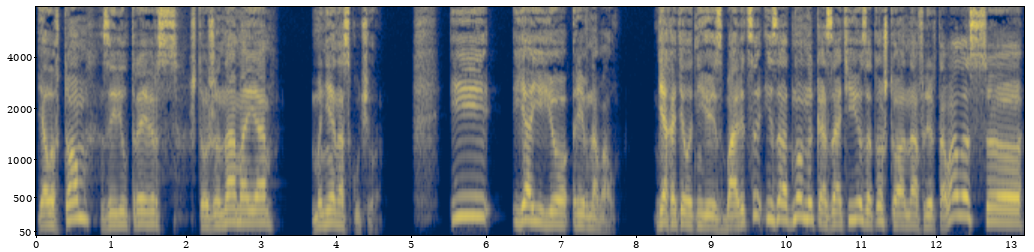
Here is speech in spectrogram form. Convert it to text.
«Дело в том, — заявил Треверс, — что жена моя мне наскучила. И я ее ревновал. Я хотел от нее избавиться и заодно наказать ее за то, что она флиртовала с...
